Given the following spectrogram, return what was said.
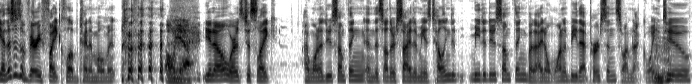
Yeah, this is a very Fight Club kind of moment. oh yeah. You know, where it's just like I want to do something, and this other side of me is telling to, me to do something, but I don't want to be that person, so I'm not going mm-hmm. to.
